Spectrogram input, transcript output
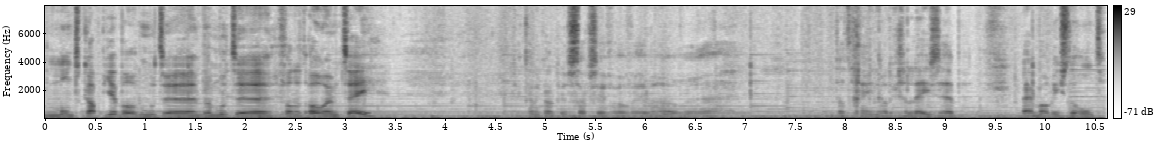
mondkapje. We moeten, we moeten van het OMT. Daar kan ik ook straks even over hebben. Over uh, datgene wat ik gelezen heb bij Maurice de Hond.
